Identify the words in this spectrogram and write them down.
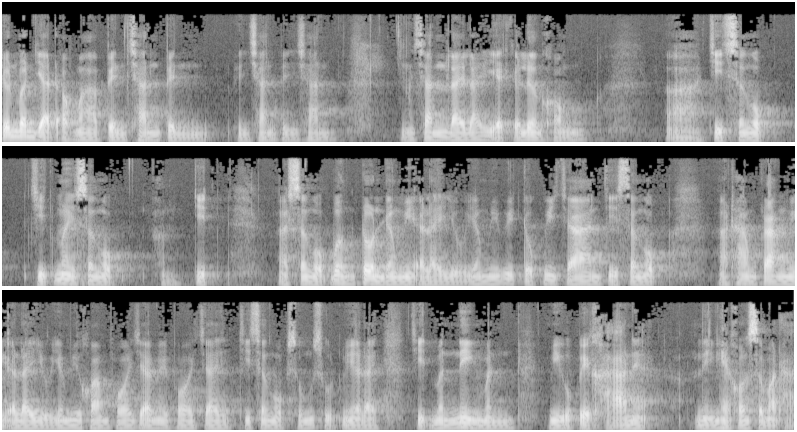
จนบัญญัติออกมาเป็นชั้นเป็นเป็นชั้นเป็นชั้น ชั้นรายละเอียดก็เรื่องของอจิตสงบ จิตไม่สงบจิตสงบเบื้องต้นยังมีอะไรอยู่ ยังมีวิตกวิจารจิตสงบ ท่ามกลางมีอะไรอยู่ ยังมีความพอใจไม่พอใจ จิตสงบสูงสุดมีอะไร จิตมันนิ่งมันมีอุเบกขาเนี่ยในแง่ของสมถะ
